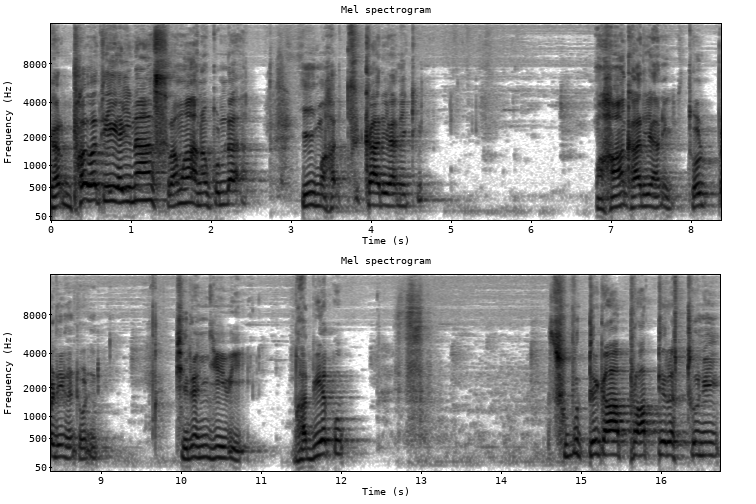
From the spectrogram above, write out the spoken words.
గర్భవతి అయినా శ్రమ అనకుండా ఈ మహత్ కార్యానికి మహాకార్యానికి తోడ్పడినటువంటి చిరంజీవి భవ్యకు సుపుత్రికా ప్రాప్తిరస్తుని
